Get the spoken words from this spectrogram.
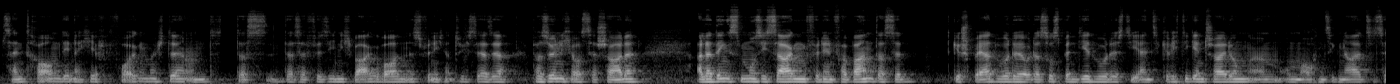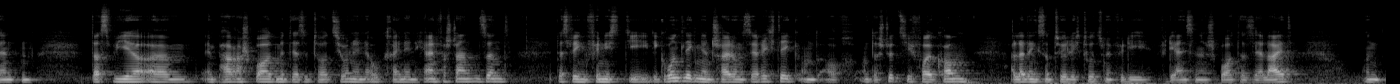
seinen Traum, den er hier verfolgen möchte und dass, dass er für sie nicht wahr geworden ist, finde ich natürlich sehr, sehr persönlich auch sehr schade. Allerdings muss ich sagen, für den Verband, dass er gesperrt wurde oder suspendiert wurde, ist die einzige richtige Entscheidung, ähm, um auch ein Signal zu senden, dass wir ähm, im Parasport mit der Situation in der Ukraine nicht einverstanden sind. Deswegen finde ich die, die grundlegende Entscheidung sehr richtig und auch unterstütze sie vollkommen. Allerdings natürlich tut es mir für die, für die einzelnen Sportler sehr leid. Und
